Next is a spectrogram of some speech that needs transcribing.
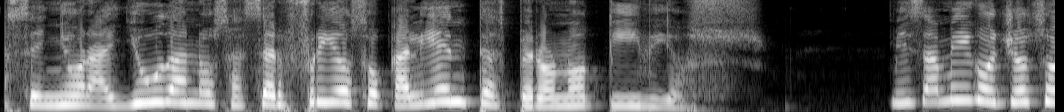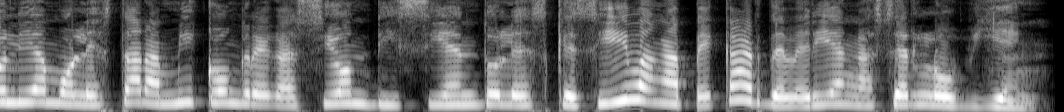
Señor, ayúdanos a ser fríos o calientes, pero no tibios. Mis amigos, yo solía molestar a mi congregación diciéndoles que si iban a pecar deberían hacerlo bien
